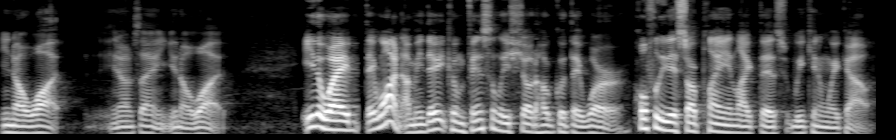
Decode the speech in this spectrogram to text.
you know what. You know what I'm saying? You know what? Either way, they won. I mean, they convincingly showed how good they were. Hopefully, they start playing like this week in and week out.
